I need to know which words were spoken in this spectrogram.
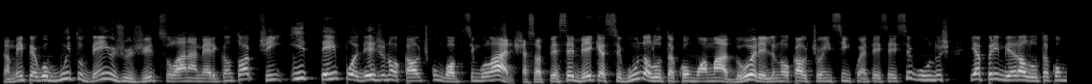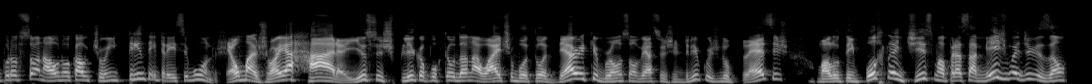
também pegou muito bem o jiu-jitsu lá na American Top Team e tem poder de nocaute com golpes singulares. É só perceber que a segunda luta como amador ele nocauteou em 56 segundos e a primeira luta como profissional nocauteou em 33 segundos. É uma joia rara e isso explica porque o Dana White botou Derrick Bronson versus Dricos Duplessis, uma luta importantíssima para essa mesma divisão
